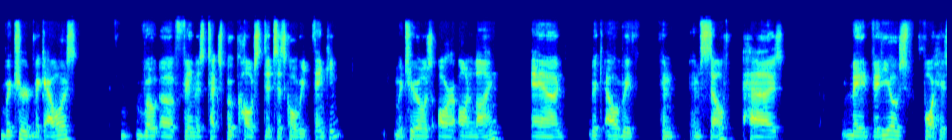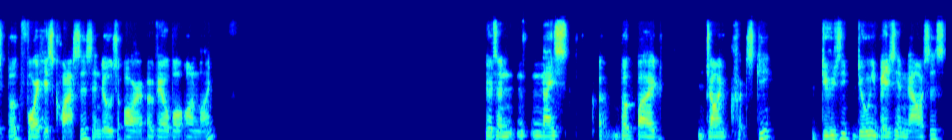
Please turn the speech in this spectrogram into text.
Richard McElreath wrote a famous textbook called Statistical Rethinking. Materials are online, and McElreath him, himself has made videos for his book for his classes, and those are available online. There's a nice uh, book by John Kruschke, Doing Bayesian Analysis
